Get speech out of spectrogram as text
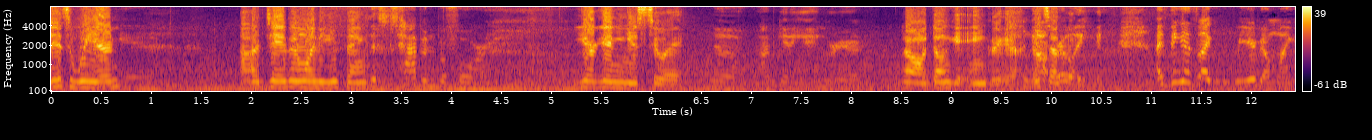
It's weird. Uh, Jabin, what do you think? This has happened before. You're getting used to it. No, I'm getting angrier. No, don't get angrier. Not it's okay. really. I think it's like weird. I'm like,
